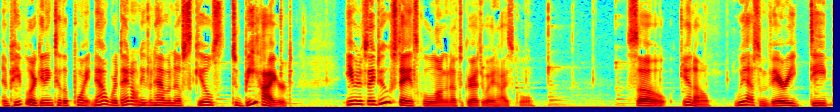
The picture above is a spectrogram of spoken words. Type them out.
And people are getting to the point now where they don't even have enough skills to be hired. even if they do stay in school long enough to graduate high school. So, you know, we have some very deep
